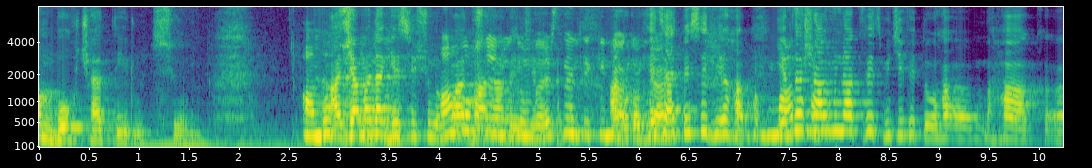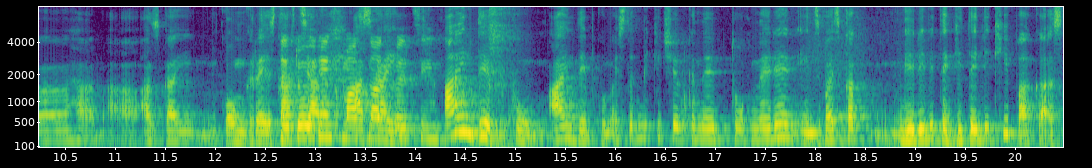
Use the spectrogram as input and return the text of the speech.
ամբողջատիրություն Այդ ժամանակ ես հիշում եմ բանավեճը։ Ամբողջ վերցնել Տիկին Հակոբյան։ Հենց այդպես էլ եղավ։ Եվ դա շարունակվեց միջև հետո ՀԱԿ ազգային կոնգրես դարձյալ ազգային։ Այն դեպքում, այն դեպքում, այստեղ մի քիչ էլ կներթողներեն ինձ, բայց կա երևի թե գիտելիքի պակաս։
